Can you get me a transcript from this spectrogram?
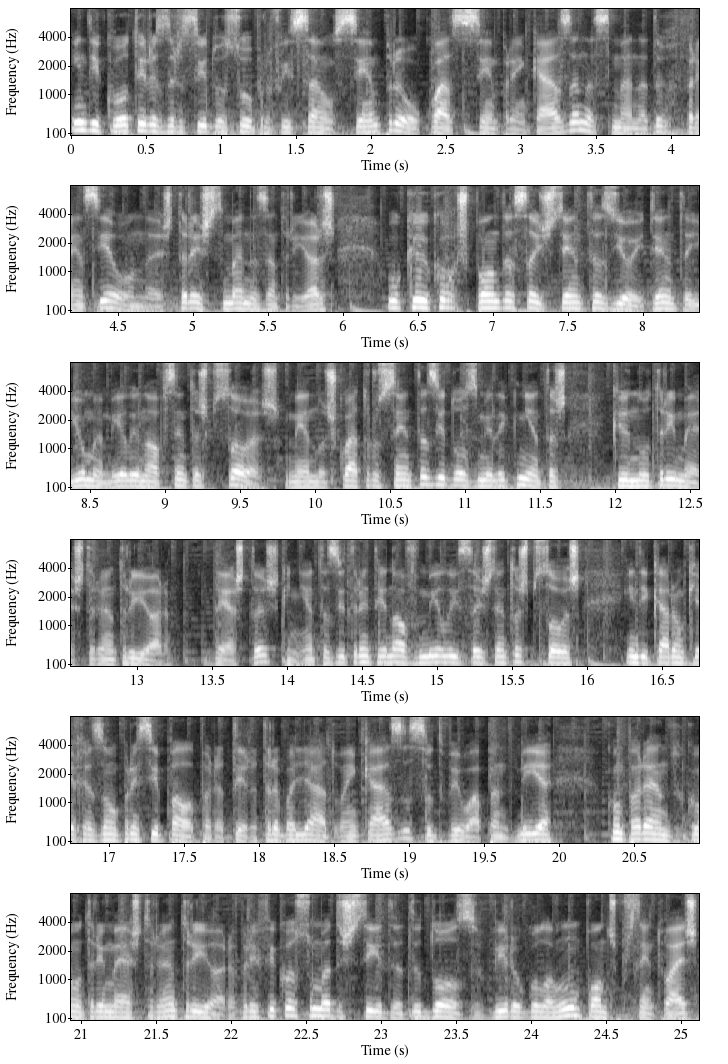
indicou ter exercido a sua profissão sempre ou quase sempre em casa, na semana de referência ou nas três semanas anteriores, o que corresponde a 681.900 pessoas, menos 412.500 que no trimestre anterior. Destas, 530 39.600 pessoas indicaram que a razão principal para ter trabalhado em casa se deveu à pandemia. Comparando com o trimestre anterior, verificou-se uma descida de 12,1 pontos percentuais,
